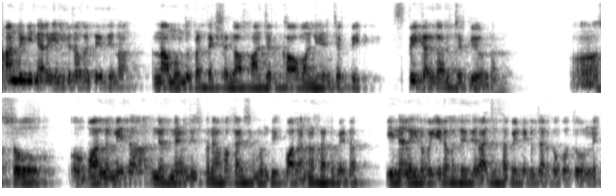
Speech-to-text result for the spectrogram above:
అండ్ ఈ నెల ఎనిమిదవ తేదీన నా ముందు ప్రత్యక్షంగా హాజరు కావాలి అని చెప్పి స్పీకర్ గారు చెప్పి ఉన్నారు. సో వాళ్ళ మీద నిర్ణయం తీసుకునే అవకాశం ఉంది. వాళ్ళ అనర్హత మీద ఈ నెల ఇరవై ఏడవ తేదీ రాజ్యసభ ఎన్నికలు జరగబోతూ ఉన్నాయి.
